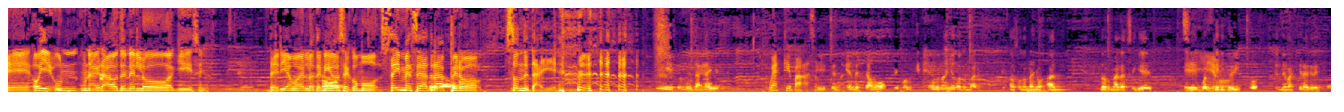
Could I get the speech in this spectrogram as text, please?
Eh, oye, un, un agrado tenerlo aquí, señor. Deberíamos haberlo tenido hace como seis meses atrás, pero son detalles. Sí, son detalles. Weas, ¿qué pasa? Sí, se entiende, estamos en un año normal. Estamos en un año normal, así que eh, Sí, cualquier imprevisto entiende más que la cresta.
